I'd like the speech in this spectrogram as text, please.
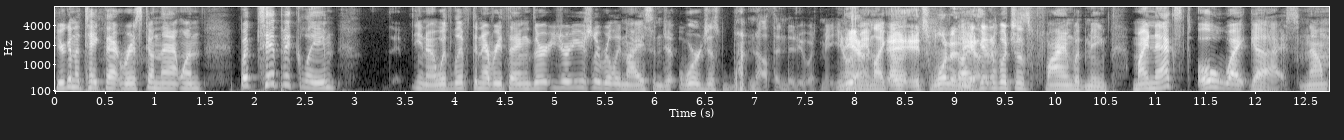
You're going to take that risk on that one. But typically, you know, with Lyft and everything, they're you're usually really nice and just, or just want nothing to do with me. You know what I mean? Like it's one or the other. which is fine with me. My next, old white guys. Now,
